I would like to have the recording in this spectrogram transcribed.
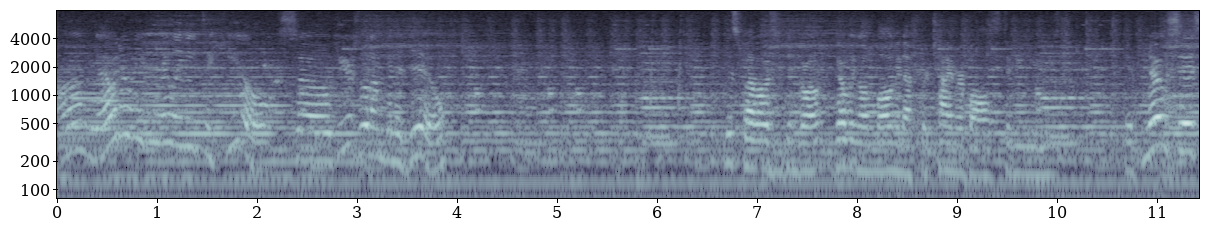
Um, now I don't even really need to heal, so here's what I'm gonna do. This battle has been going on long enough for timer balls to be used. Hypnosis!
